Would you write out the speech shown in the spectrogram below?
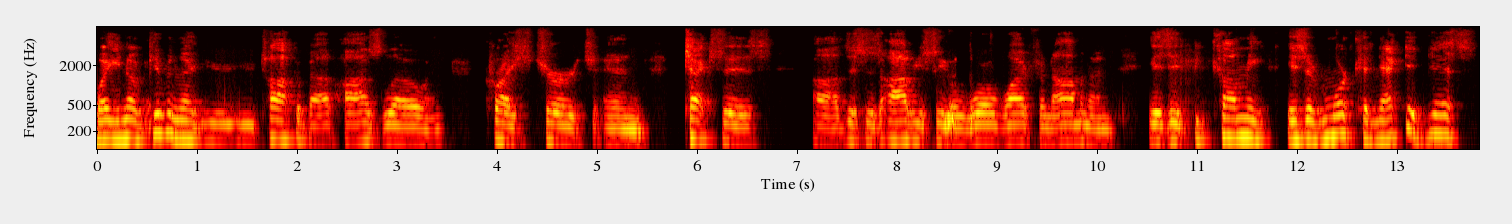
Well, you know, given that you, you talk about Oslo and Christchurch and Texas, uh, this is obviously a worldwide phenomenon. Is it becoming? Is there more connectedness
